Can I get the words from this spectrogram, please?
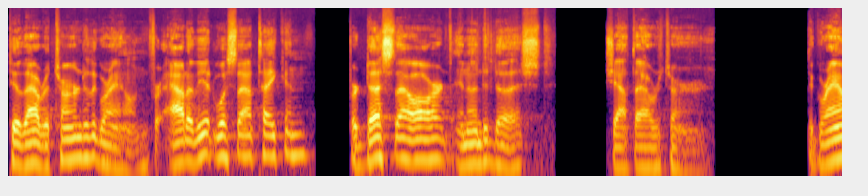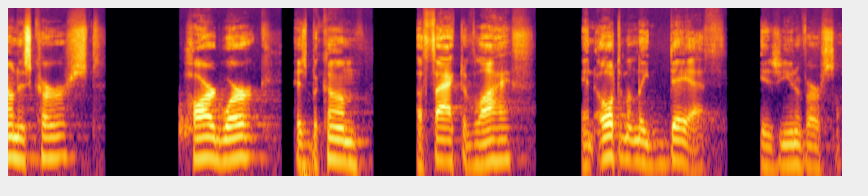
till thou return to the ground. For out of it wast thou taken, for dust thou art, and unto dust shalt thou return. The ground is cursed. Hard work has become a fact of life, and ultimately death is universal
